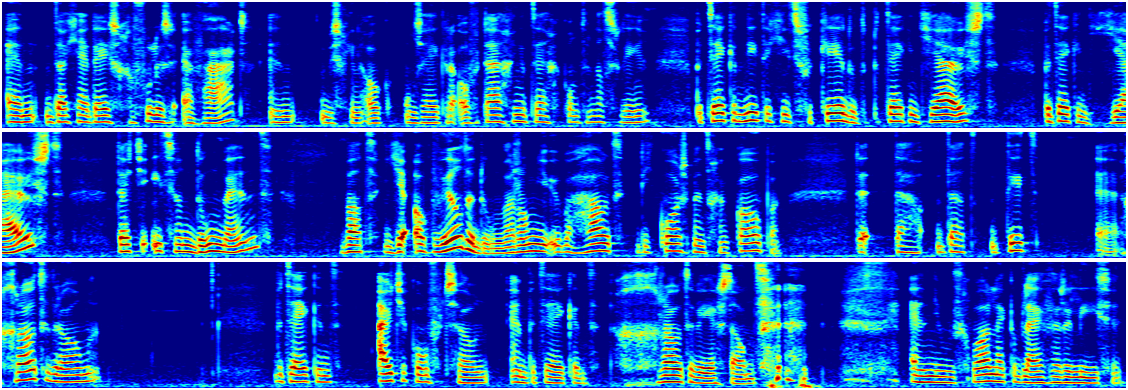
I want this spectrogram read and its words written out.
En dat jij deze gevoelens ervaart en misschien ook onzekere overtuigingen tegenkomt en dat soort dingen, betekent niet dat je iets verkeerd doet. Het betekent juist, betekent juist dat je iets aan het doen bent wat je ook wilde doen. Waarom je überhaupt die koers bent gaan kopen. De, dat dit uh, grote dromen betekent uit je comfortzone en betekent grote weerstand. en je moet gewoon lekker blijven releasen.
